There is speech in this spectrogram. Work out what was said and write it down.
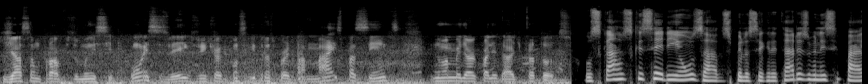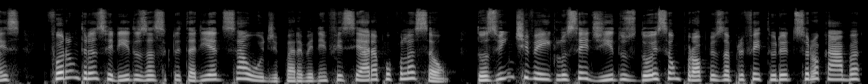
que já são próprios do município. Com esses veículos, a gente vai conseguir transportar mais pacientes numa melhor qualidade para todos. Os carros que seriam usados pelos secretários municipais foram transferidos à Secretaria de Saúde para beneficiar a população. Dos 20 veículos cedidos, dois são próprios da Prefeitura de Sorocaba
